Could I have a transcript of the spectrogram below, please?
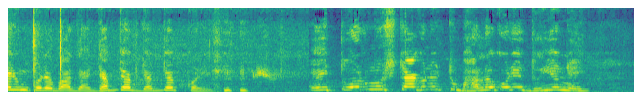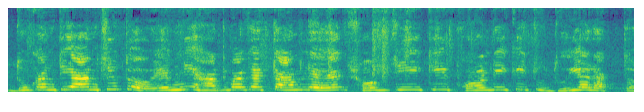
এরকম করে বাজায় ঢাপ ঢাপ ঢাপ ঢাপ করে। এই তরমুজটা এখন একটু ভালো করে ধুয়ে নেই। দোকান থেকে আনছে তো এমনি হাট বাজারটা আনলে সবজি কি ফলই কি একটু ধুয়ে রাখতে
